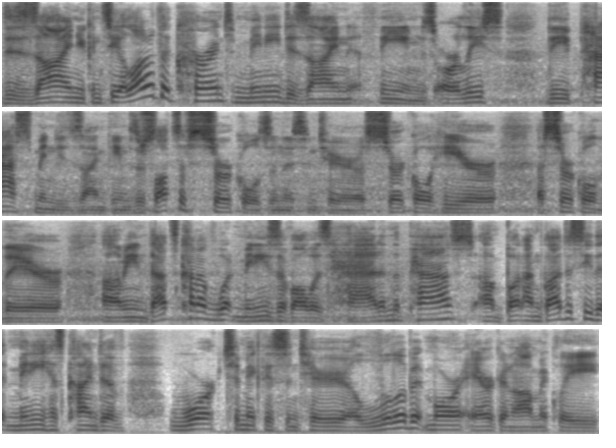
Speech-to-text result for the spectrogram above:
design, you can see a lot of the current Mini design themes, or at least the past Mini design themes. There's lots of circles in this interior. A circle here, a circle there. I mean, that's kind of what Minis have always had in the past, um, but I'm glad to see that Mini has kind of worked to make this interior a little bit more ergonomically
